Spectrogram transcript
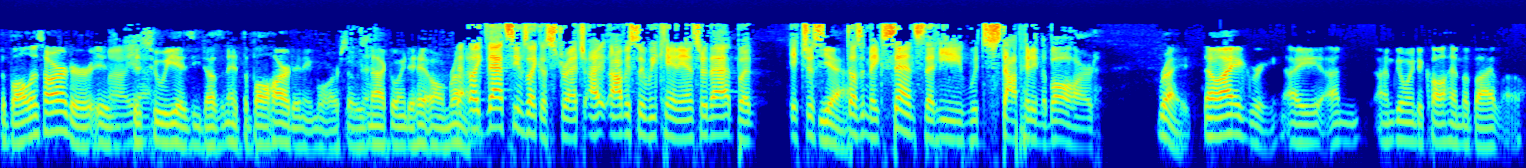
the ball as hard or is Uh, yeah. just who he is he doesn't hit the ball hard anymore so he's not going to hit home runs. Like that seems like a stretch. I obviously we can't answer that, but it just Yeah. doesn't make sense that he would stop hitting the ball hard. right. No, I agree. I I'm I'm going to call him a buy low.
